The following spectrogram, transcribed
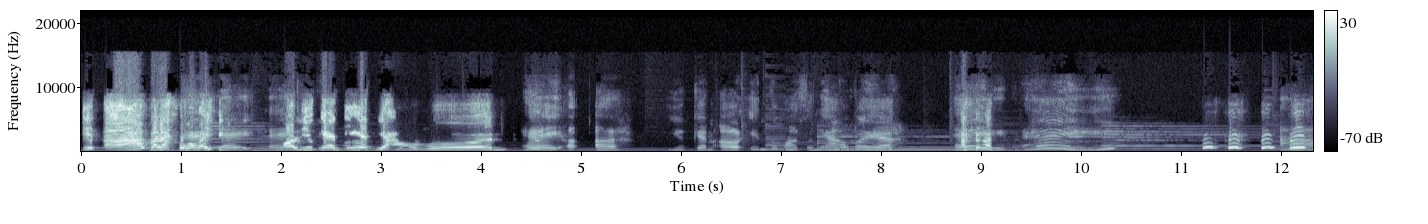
eat apa lah pokoknya. hey, hey, all you can eat ya ampun. Hey, uh, uh, you can all in tuh maksudnya apa ya? Hey, hey. Ah.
